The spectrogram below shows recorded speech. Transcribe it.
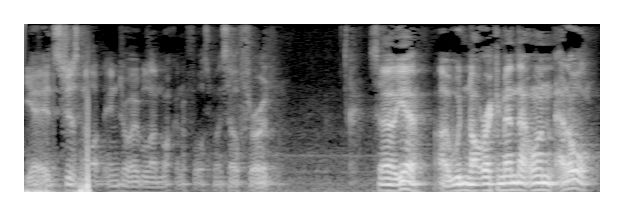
yeah, it's just not enjoyable. I'm not going to force myself through it. So yeah, I would not recommend that one at all.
